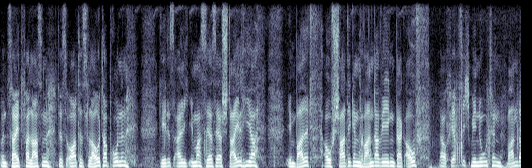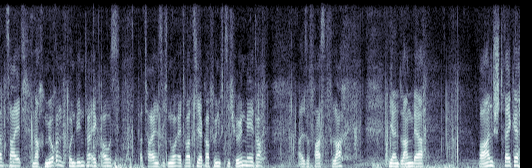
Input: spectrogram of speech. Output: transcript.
Und seit Verlassen des Ortes Lauterbrunnen geht es eigentlich immer sehr, sehr steil hier im Wald auf schattigen Wanderwegen bergauf. Ja, 40 Minuten Wanderzeit nach Mürren von Wintereck aus verteilen sich nur etwa ca. 50 Höhenmeter, also fast flach hier entlang der Bahnstrecke.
